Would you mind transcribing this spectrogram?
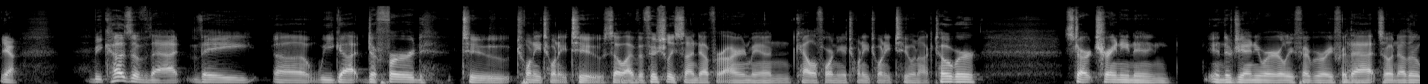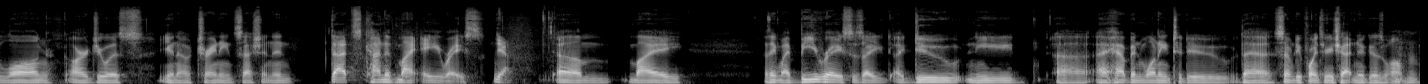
Yeah. because of that, they uh, we got deferred to 2022. So I've officially signed up for Ironman California 2022 in October. Start training in end of January, early February for that. So another long, arduous, you know, training session, and that's kind of my A race. Yeah. Um, my I think my B race is I I do need uh, I have been wanting to do the seventy point three Chattanooga as well.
